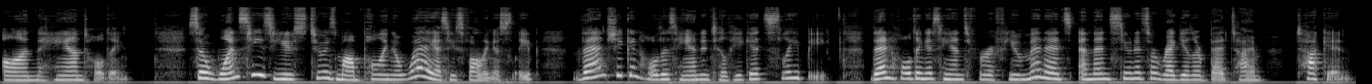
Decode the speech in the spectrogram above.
on the hand holding. So once he's used to his mom pulling away as he's falling asleep, then she can hold his hand until he gets sleepy, then holding his hands for a few minutes, and then soon it's a regular bedtime tuck in.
